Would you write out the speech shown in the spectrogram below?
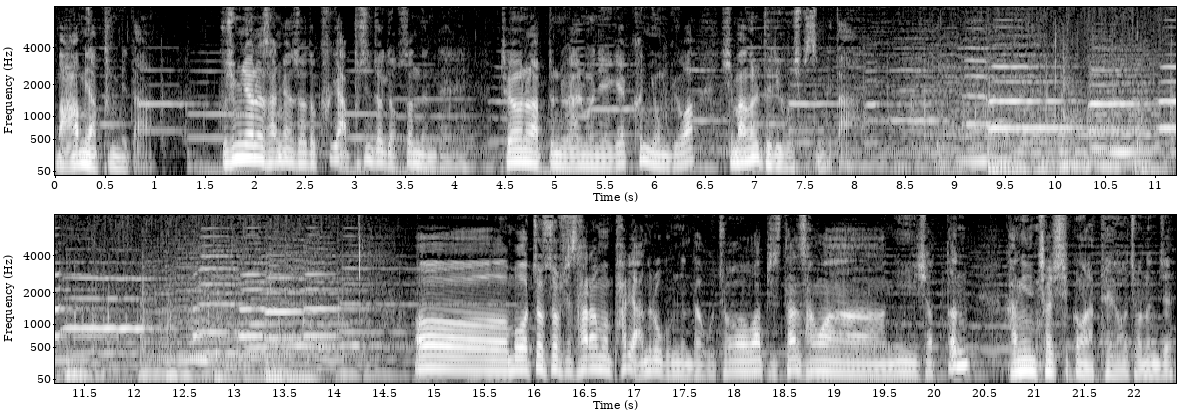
마음이 아픕니다. 90년을 살면서도 크게 아프신 적이 없었는데 퇴원을 앞둔 외할머니에게 큰 용기와 희망을 드리고 싶습니다. 어, 뭐 어쩔 수 없이 사람은 팔이 안으로 굽는다고 저와 비슷한 상황이셨던 강인철 씨 것 같아요. 저는 이제,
